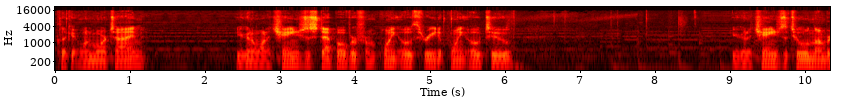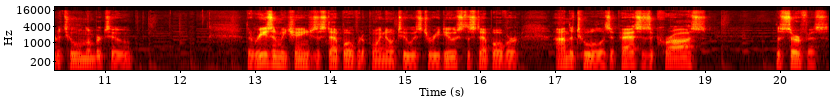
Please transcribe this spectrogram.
Click it one more time you're going to want to change the step over from 0.03 to 0.02. You're going to change the tool number to tool number 2. The reason we change the step over to 0.02 is to reduce the step over on the tool as it passes across the surface.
